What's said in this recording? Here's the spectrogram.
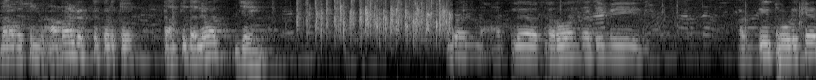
मनापासून आभार व्यक्त करतो. थांबतो. धन्यवाद. जय हिंद. पण आपल्या सर्वांसाठी मी अगदी थोडक्यात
